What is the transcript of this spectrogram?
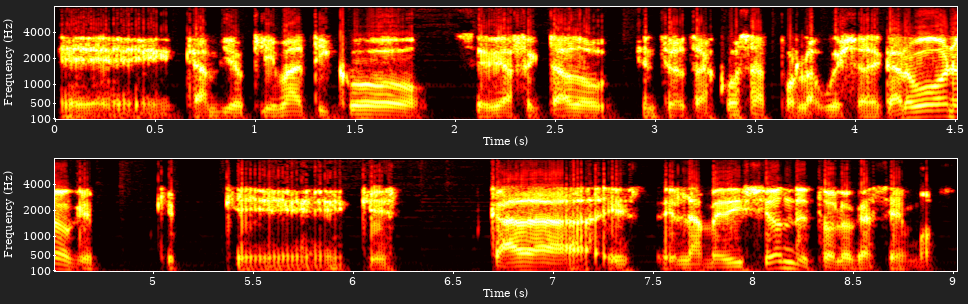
eh, cambio climático se ve afectado, entre otras cosas, por la huella de carbono, que, que, que, es cada es la medición de todo lo que hacemos.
